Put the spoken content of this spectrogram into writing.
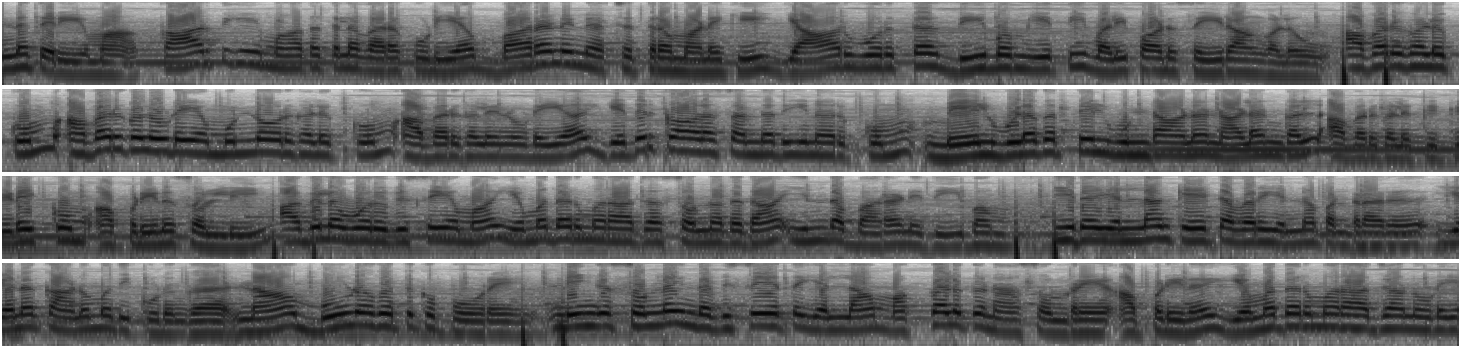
என்ன தெரியுமா? கார்த்திகை மாதத்துல வரக்கூடிய பரணி நட்சத்திரம் அன்னைக்கு யார் ஒருத்தர் தீபம் ஏத்தி வழிபாடு செய்ய செய்கிறாங்களோ அவர்களுக்கும் அவர்களுடைய முன்னோர்களுக்கும் அவர்களினுடைய எதிர்கால சந்ததியினருக்கும் மேல் உலகத்தில் உண்டான நலன்கள் அவர்களுக்கு கிடைக்கும் அப்படின்னு சொல்லி அதுல ஒரு விஷயமா யமதர்மராஜா சொன்னதுதான் இந்த பரணி தீபம். இதையெல்லாம் கேட்டவர் என்ன பண்றாரு? எனக்கு அனுமதி கொடுங்க நான் பூலோகத்துக்கு போறேன். நீங்க சொன்ன இந்த விஷயத்தை எல்லாம் மக்களுக்கு நான் சொல்றேன் அப்படின்னு யமதர்மராஜானுடைய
